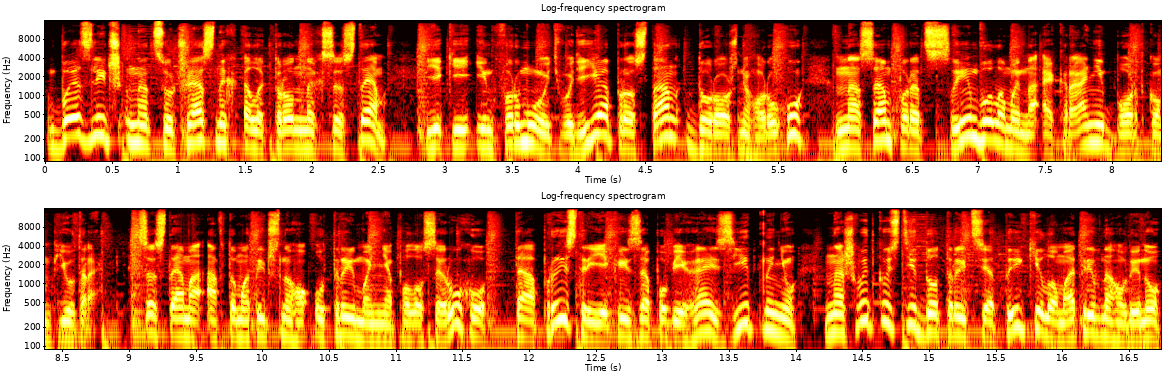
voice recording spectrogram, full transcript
безліч надсучасних електронних систем, які інформують водія про стан дорожнього руху насамперед символами на екрані борткомп'ютера. Система автоматичного утримання полоси руху та пристрій, який запобігає зіткненню на швидкості до 30 км на годину,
